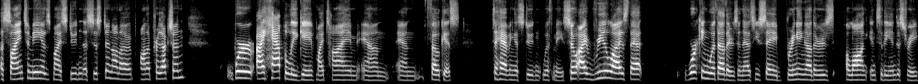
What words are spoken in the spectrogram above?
assigned to me as my student assistant on a on a production where I happily gave my time and and focus to having a student with me. So I realized that working with others and as you say bringing others along into the industry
